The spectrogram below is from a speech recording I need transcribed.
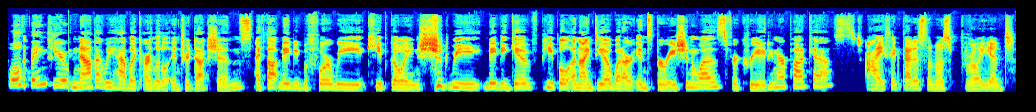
well, thank you. Now that we have like our little introductions, I thought maybe before we keep going, should we maybe give people an idea what our inspiration was for creating our podcast? I think that is the most brilliant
